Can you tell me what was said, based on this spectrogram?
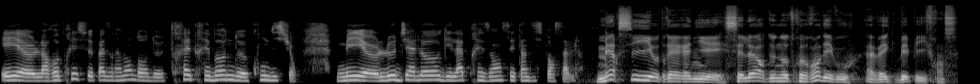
Et la reprise se passe vraiment dans de très très bonnes conditions. Mais euh, le dialogue et la présence est indispensable. Merci Audrey Régnier. C'est l'heure de notre rendez-vous avec BPI France.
